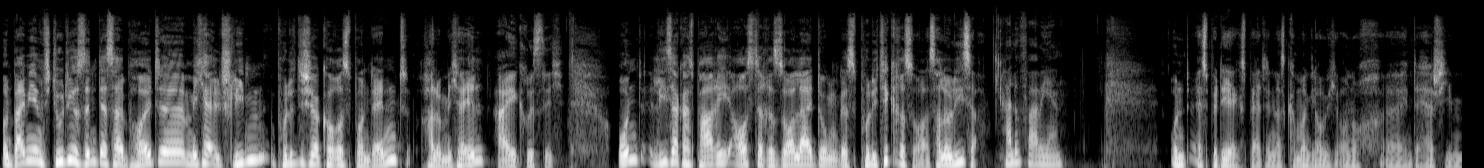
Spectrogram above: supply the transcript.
Und bei mir im Studio sind deshalb heute Michael Schlieben, politischer Korrespondent. Hallo Michael. Hi, grüß dich. Und Lisa Kaspari aus der Ressortleitung des Politikressorts. Hallo Lisa. Hallo Fabian und SPD-Expertin. Das kann man, glaube ich, auch noch äh, hinterher schieben.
